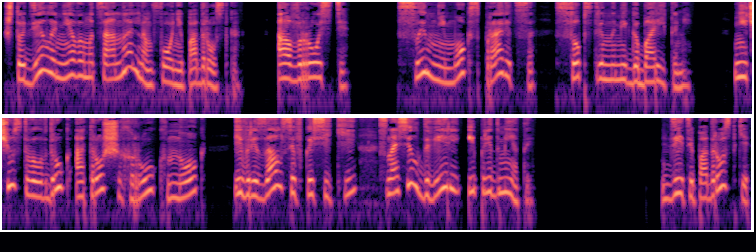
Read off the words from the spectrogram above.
что дело не в эмоциональном фоне подростка, а в росте. Сын не мог справиться с собственными габаритами не чувствовал вдруг отросших рук, ног и врезался в косяки, сносил двери и предметы. Дети-подростки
